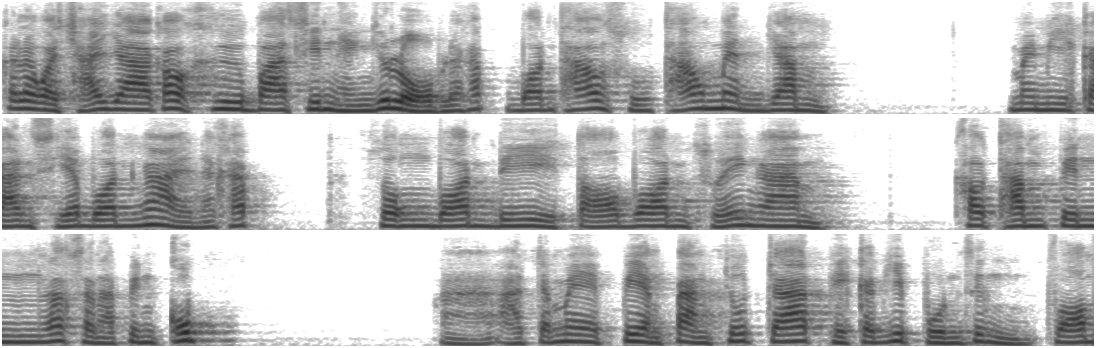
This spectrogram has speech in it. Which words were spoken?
ก็เรียกว่าฉายาก็คือบาซินแห่งยุโรปแหล้วครับ บอลเท้าสู่เท้าแม่นยำไม่มีการเสียบอลง่ายนะครับ ทรงบอลดีต่อบอลสวยงาม เขาทำเป็นลักษณะเป็นกรุ๊ปอาจจะไม่เปรี้ยงป้งจุดจ้าดผิดกับญี่ปุ่น ซึ่งฟอร์ม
